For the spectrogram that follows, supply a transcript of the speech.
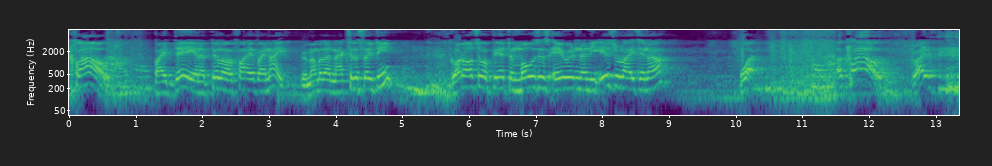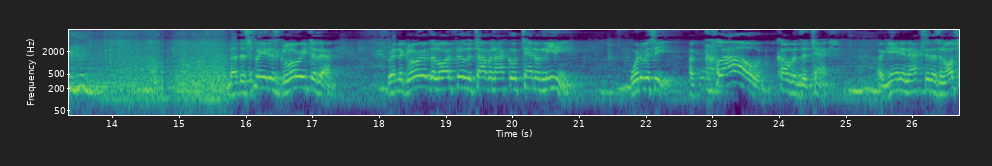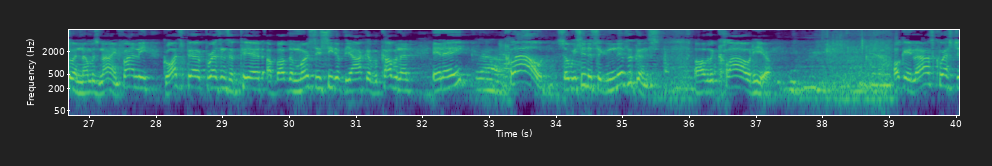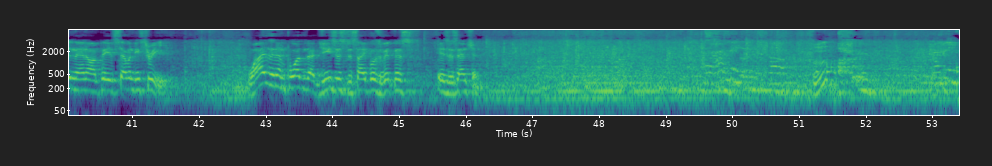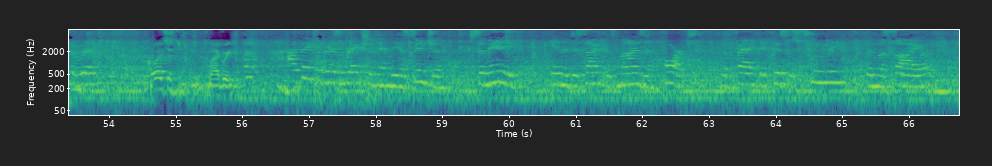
cloud by day and a pillar of fire by night. Remember that in Exodus 13? God also appeared to Moses, Aaron, and the Israelites in a what? A cloud, right? that displayed his glory to them. When the glory of the Lord filled the tabernacle tent of meeting, what do we see? A cloud covered the tent. Again in Exodus and also in Numbers 9. Finally, God's presence appeared above the mercy seat of the Ark of the Covenant in a Cloud. cloud. So we see the significance of the cloud here. Okay, last question then on page 73. Why is it important that Jesus' disciples witness his ascension? I think, oh, I think the re- Go ahead, Sister Marguerite. I think the resurrection and the ascension cemented in the disciples' minds and hearts the fact that this was truly the Messiah.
